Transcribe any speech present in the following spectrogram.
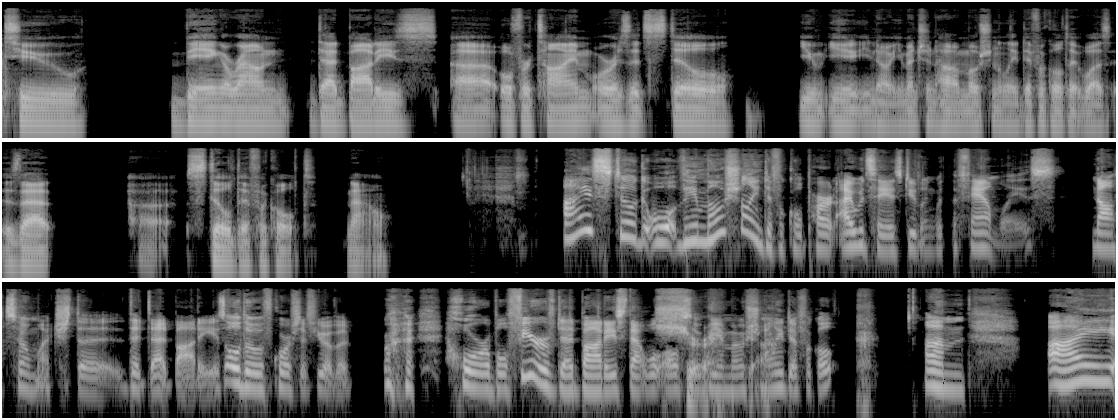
to being around dead bodies uh, over time, or is it still you you you know you mentioned how emotionally difficult it was. Is that uh, still difficult now? I still get well. The emotionally difficult part, I would say, is dealing with the families, not so much the the dead bodies. Although, of course, if you have a horrible fear of dead bodies, that will also sure, be emotionally yeah. difficult. Um, I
